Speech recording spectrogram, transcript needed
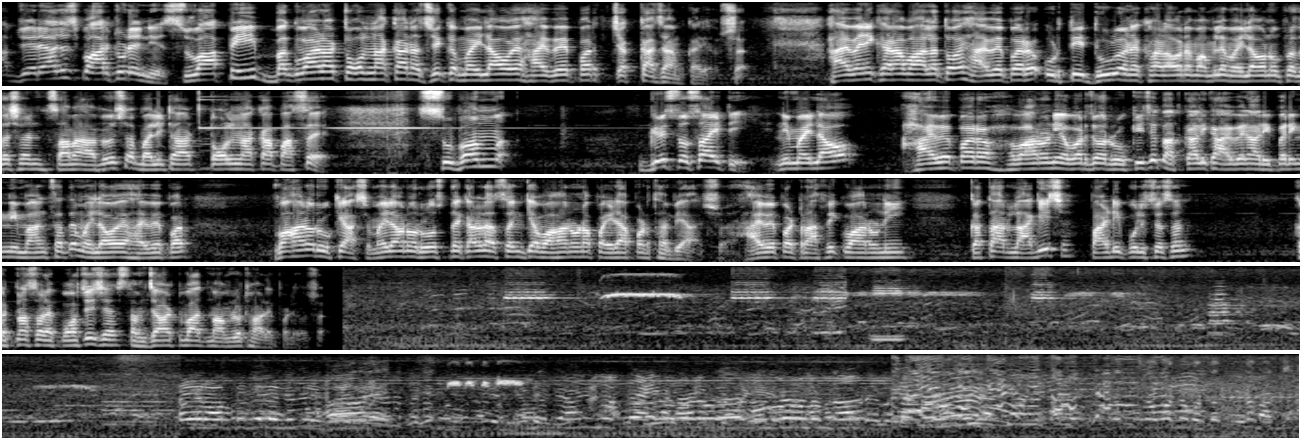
આપ જોઈ રહ્યા છો Spar today news Vapi Bagwada toll નાકા નજીક મહિલાઓએ હાઈવે પર ચક્કાજામ કર્યો છે. હાઈવેની ખરાબ હાલત હોય હાઈવે પર ઉડતી ધૂળ અને ખાડાઓના મામલે મહિલાઓનું પ્રદર્શન સામે આવ્યું છે. બલીઠા ટોલ નાકા પાસે શુભમ ગ્રીસ સોસાયટીની મહિલાઓ હાઈવે પર વાહનોની અવરજવર રોકી છે. તાત્કાલિક હાઈવેના રિપેરિંગની માંગ સાથે મહિલાઓએ હાઈવે પર વાહનો રોક્યા છે. મહિલાઓનો રોષને કારણે અસંખ્ય વાહનોના પૈડા પણ થંભ્યા છે. હાઈવે પર ટ્રાફિક વાહનોની કતાર લાગી છે. પારડી પોલીસ સ્ટેશન ઘટના સ્થળે પહોંચી છે. સમજાવટ બાદ મામલો ઠાળે પડ્યો છે.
